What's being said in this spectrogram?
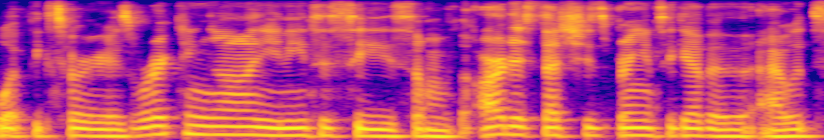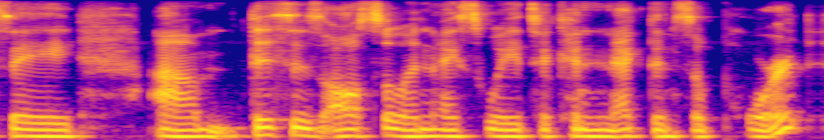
what victoria is working on. You need to see some of the artists that she's bringing together. I would say um, this is also a nice way to connect and support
